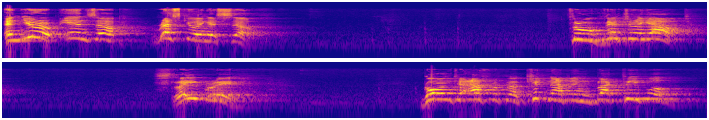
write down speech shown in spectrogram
And Europe ends up rescuing itself through venturing out, slavery, going to Africa, kidnapping black people,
